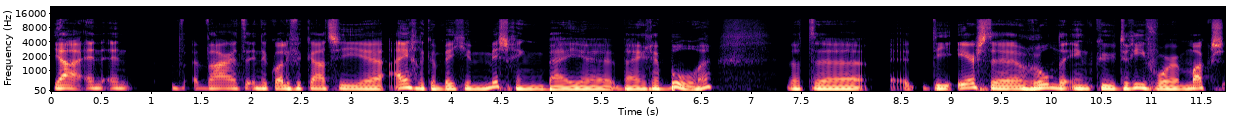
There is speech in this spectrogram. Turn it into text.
Ja, en, en waar het in de kwalificatie uh, eigenlijk een beetje misging bij, uh, bij Red Bull. Hè? Dat uh, die eerste ronde in Q3 voor Max,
